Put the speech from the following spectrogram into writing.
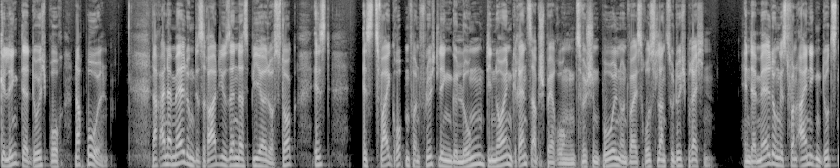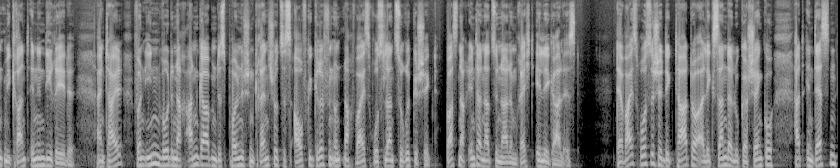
gelingt der Durchbruch nach Polen. Nach einer Meldung des Radiosenders Bialystok ist es zwei Gruppen von Flüchtlingen gelungen, die neuen Grenzabsperrungen zwischen Polen und Weißrussland zu durchbrechen. In der Meldung ist von einigen Dutzend Migrantinnen die Rede. Ein Teil von ihnen wurde nach Angaben des polnischen Grenzschutzes aufgegriffen und nach Weißrussland zurückgeschickt, was nach internationalem Recht illegal ist. Der weißrussische Diktator Alexander Lukaschenko hat indessen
